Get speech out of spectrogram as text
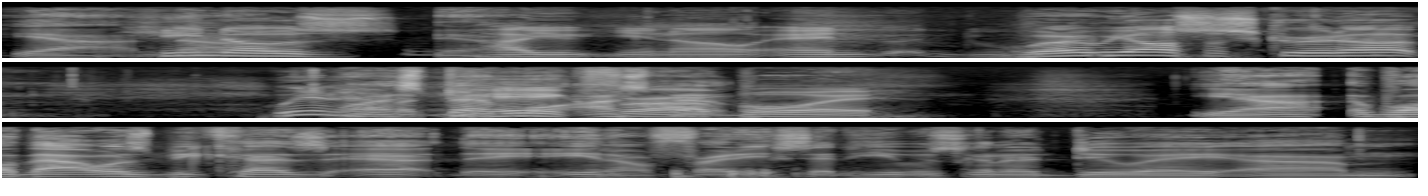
yeah He no. knows Yeah. how you you know. And where we also screwed up, we didn't Well, I have a spent cake more- I for our boy. Yeah, well, that was because uh, they, you know, Freddie said he was gonna do a, um,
